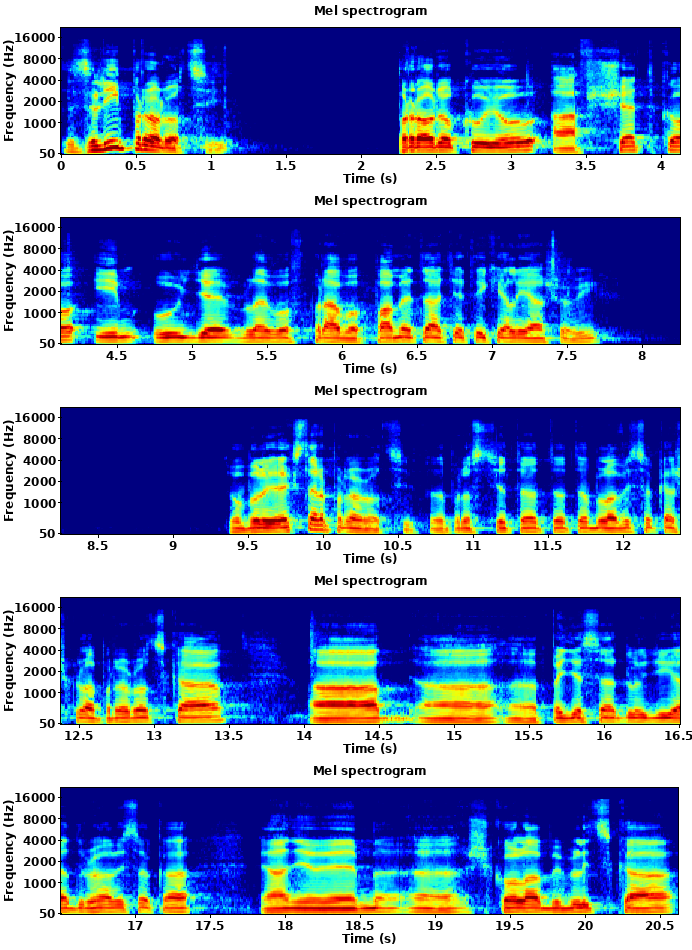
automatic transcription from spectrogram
Zlí proroci prorokují a všetko jim ujde vlevo vpravo. Pamätáte těch Eliášových? To byli extra proroci. To, prostě, to, to, to byla vysoká škola prorocká a, a, a 50 lidí a druhá vysoká já nevím, eh, škola biblická,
